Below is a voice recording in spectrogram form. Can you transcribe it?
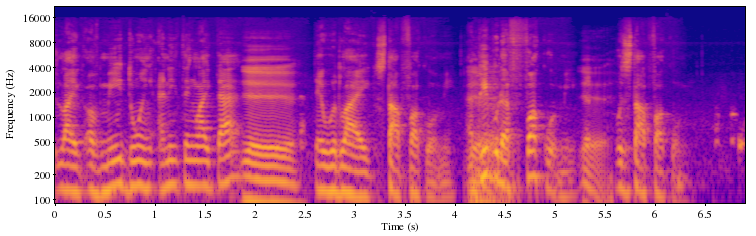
like of me doing anything like that Yeah, yeah, yeah. they would like stop fucking with me and Yeah. people that fuck with me Yeah. would stop fucking with me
